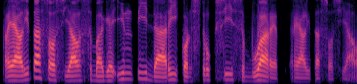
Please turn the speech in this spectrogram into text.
realitas sosial sebagai inti dari konstruksi sebuah realitas sosial.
